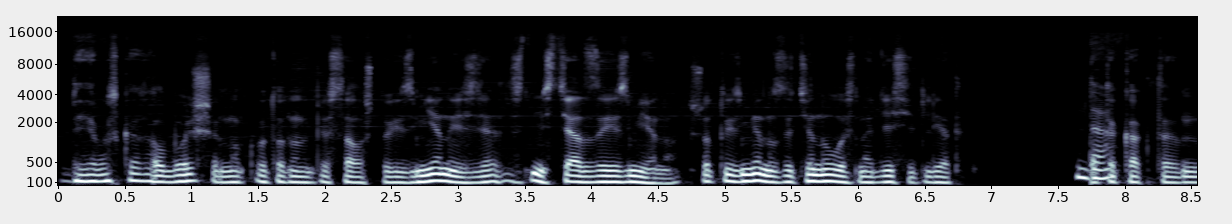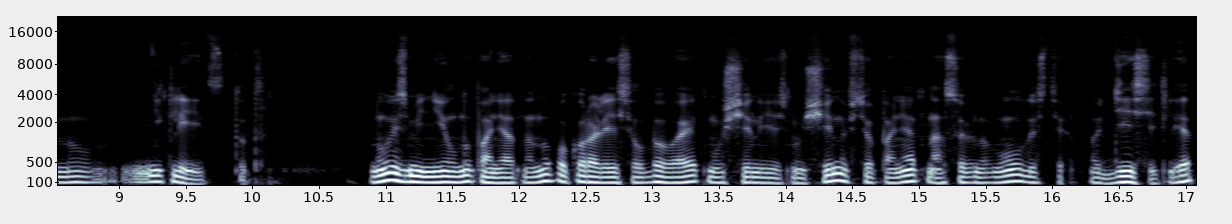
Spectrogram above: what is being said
Да я бы сказал больше, но вот он написал, что измены мстят за измену. Что-то измена затянулась на 10 лет. Да. Это как-то, ну, не клеится тут. Ну, изменил, ну, понятно, ну, покуролесил. Бывает, мужчина есть мужчина, все понятно, особенно в молодости. Но 10 лет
